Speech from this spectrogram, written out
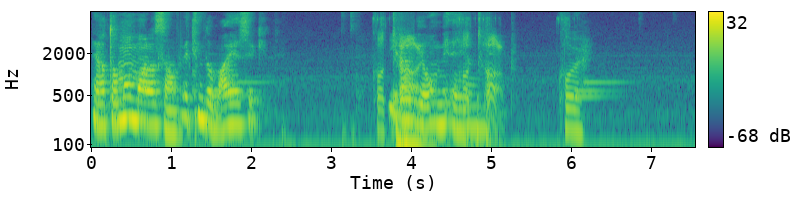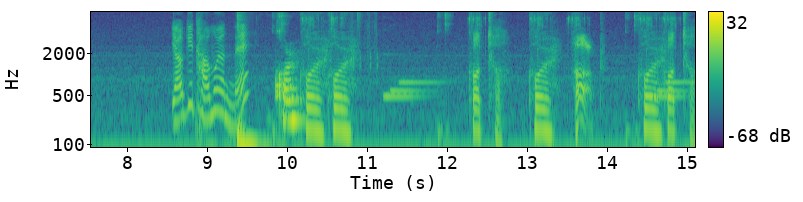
내가 돈만 많아서 배팅도 많이 했을 텐데. 이런 게 옵니다 이런 게. 콜. 여기 다 모였네 콜? 콜. 콜. 커터. 콜. 하프 콜. 커터.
